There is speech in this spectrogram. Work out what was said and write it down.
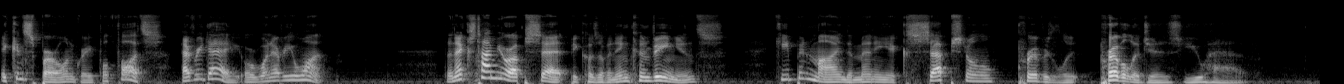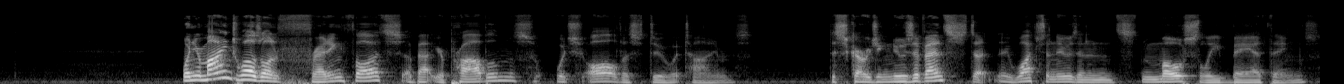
it can spur on grateful thoughts every day or whenever you want. The next time you're upset because of an inconvenience, keep in mind the many exceptional privileges you have. When your mind dwells on fretting thoughts about your problems, which all of us do at times, discouraging news events, that watch the news and it's mostly bad things,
